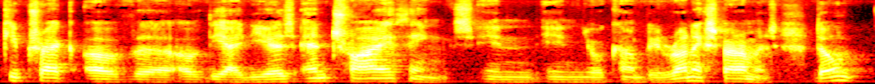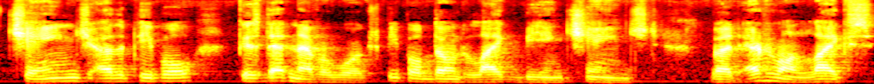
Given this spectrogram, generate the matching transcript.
keep track of of the ideas and try things in in your company. Run experiments. Don't change other people because that never works. People don't like being changed, but everyone likes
